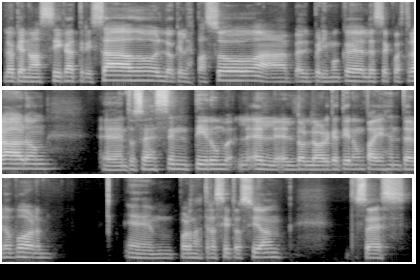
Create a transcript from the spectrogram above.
lo que no ha cicatrizado, lo que les pasó, al primo que le secuestraron. Eh, entonces sentir el, el, dolor que tiene un país entero por, em, por nuestra situación. Entonces,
